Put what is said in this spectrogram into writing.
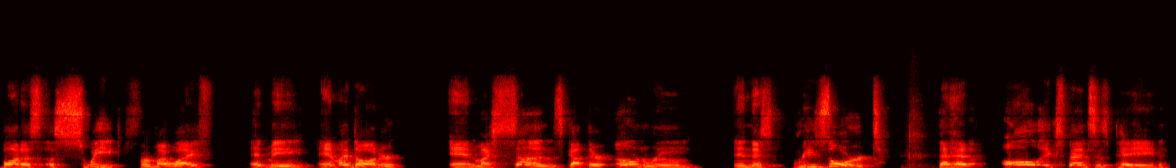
bought us a suite for my wife and me and my daughter. And my sons got their own room in this resort that had all expenses paid.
